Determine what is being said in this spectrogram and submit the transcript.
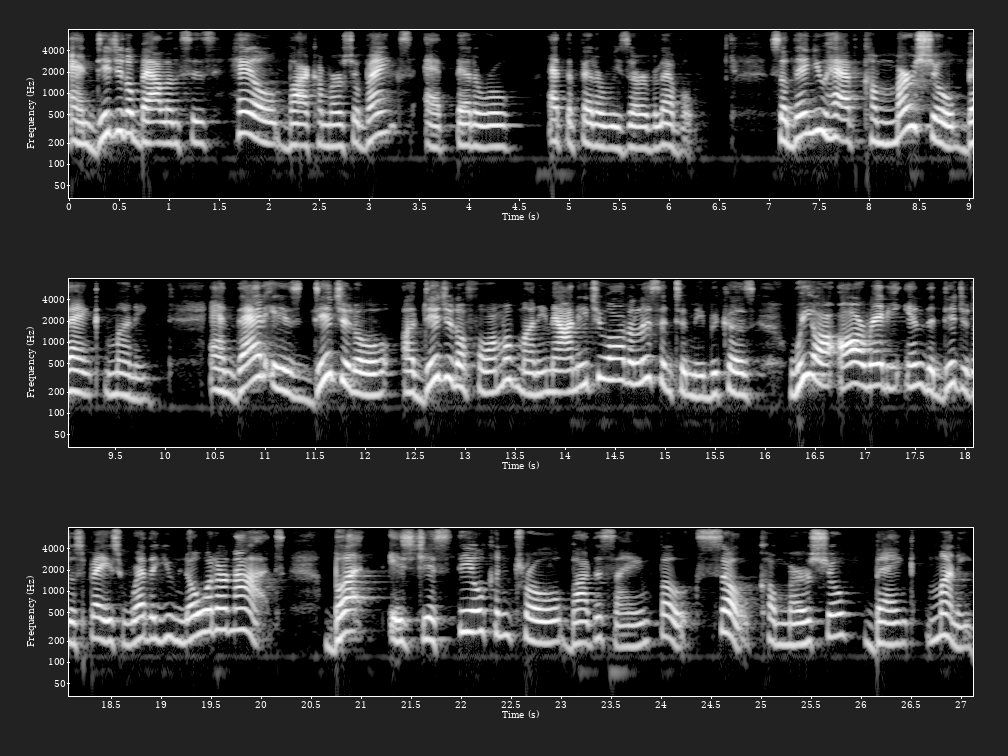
and digital balances held by commercial banks at federal at the Federal Reserve level. So then you have commercial bank money and that is digital a digital form of money now i need you all to listen to me because we are already in the digital space whether you know it or not but it's just still controlled by the same folks so commercial bank money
